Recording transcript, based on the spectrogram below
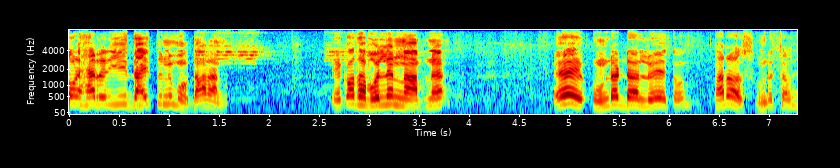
ওর হ্যার ই দায়িত্ব নিব, দাঁড়ান। এ কথা বললেন না আপনি। এই, উন্ডারটা লয়ে তো পারস উন্ডার চলে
